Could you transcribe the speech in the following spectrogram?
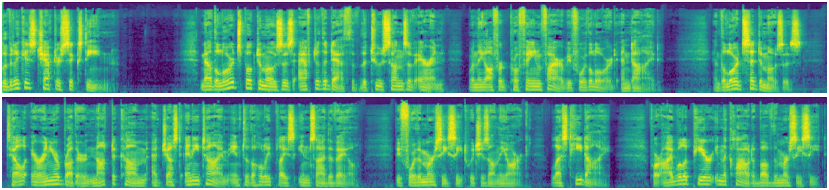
Leviticus chapter 16 Now the Lord spoke to Moses after the death of the two sons of Aaron, when they offered profane fire before the Lord, and died. And the Lord said to Moses, Tell Aaron your brother not to come at just any time into the holy place inside the veil, before the mercy seat which is on the ark, lest he die, for I will appear in the cloud above the mercy seat.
